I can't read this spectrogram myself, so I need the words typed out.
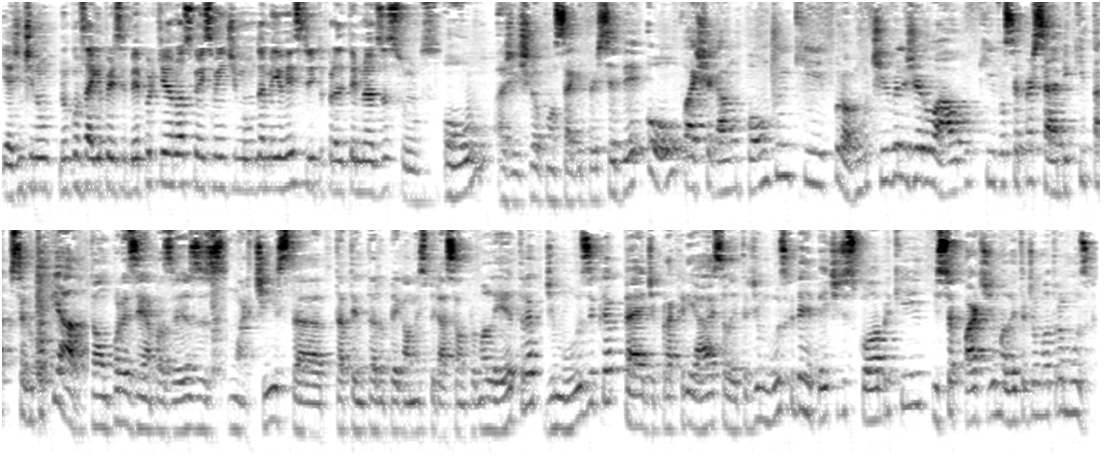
E a gente não, não consegue perceber porque o nosso conhecimento de mundo é meio restrito para determinados assuntos. Ou a gente não consegue perceber, ou vai chegar num ponto em que, por algum motivo, ele gerou algo que você percebe que está sendo copiado. Então, por exemplo, às vezes um artista está tentando pegar uma inspiração para uma letra de música, pede para criar essa letra de música e de repente descobre que isso é parte de uma letra de uma outra música.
